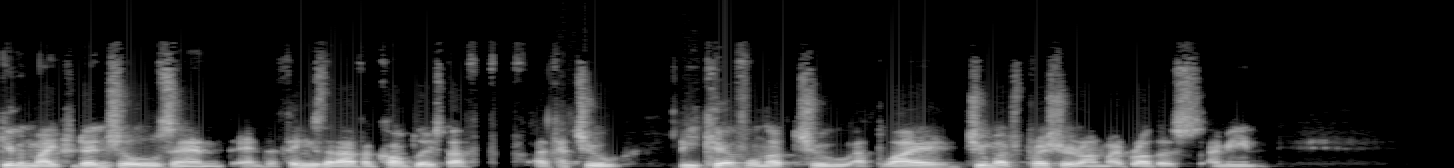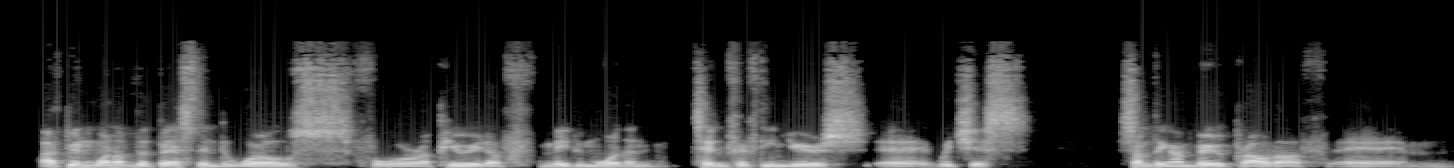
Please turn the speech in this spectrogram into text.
given my credentials and and the things that I've accomplished, I've I've had to be careful not to apply too much pressure on my brothers. I mean, I've been one of the best in the world for a period of maybe more than 10, 15 years, uh, which is something I'm very proud of. Um,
